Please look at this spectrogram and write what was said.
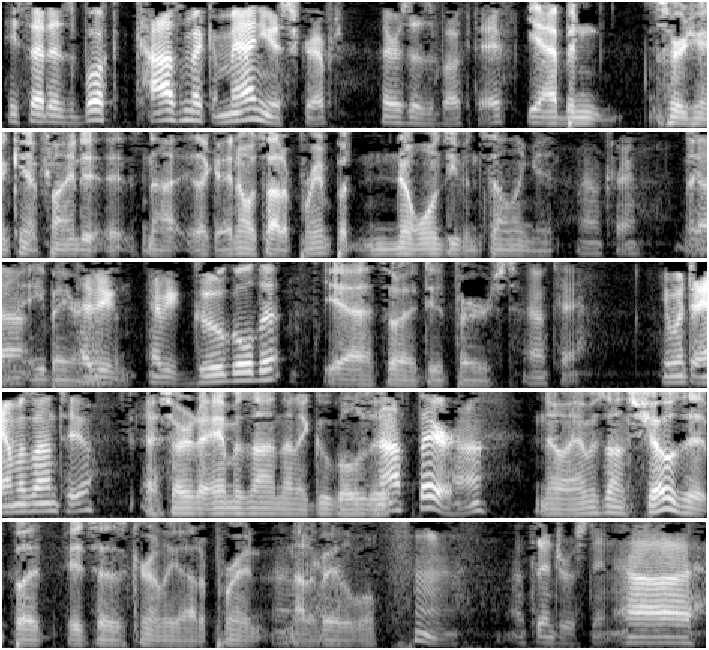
He said his book, Cosmic Manuscript, there's his book, Dave. Yeah, I've been searching. I can't find it. It's not like I know it's out of print, but no one's even selling it. Okay. Uh, eBay or have nothing. you have you Googled it? Yeah, that's what I did first. Okay. You went to Amazon too? I started at Amazon, then I googled It's it. not there, huh? No, Amazon shows it, but it says currently out of print, not available. Hmm. That's interesting. Uh,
